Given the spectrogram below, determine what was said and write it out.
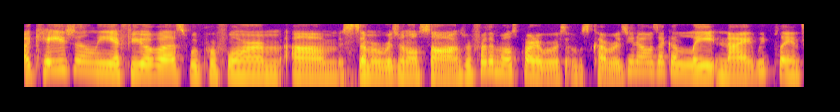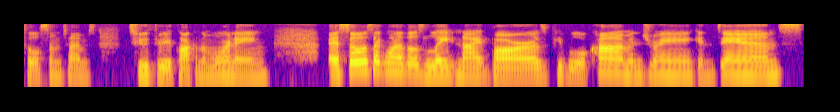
Occasionally, a few of us would perform um, some original songs, but for the most part, it was, it was covers. You know, it was like a late night. We'd play until sometimes two, three o'clock in the morning. And so it was like one of those late night bars. People will come and drink and dance,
